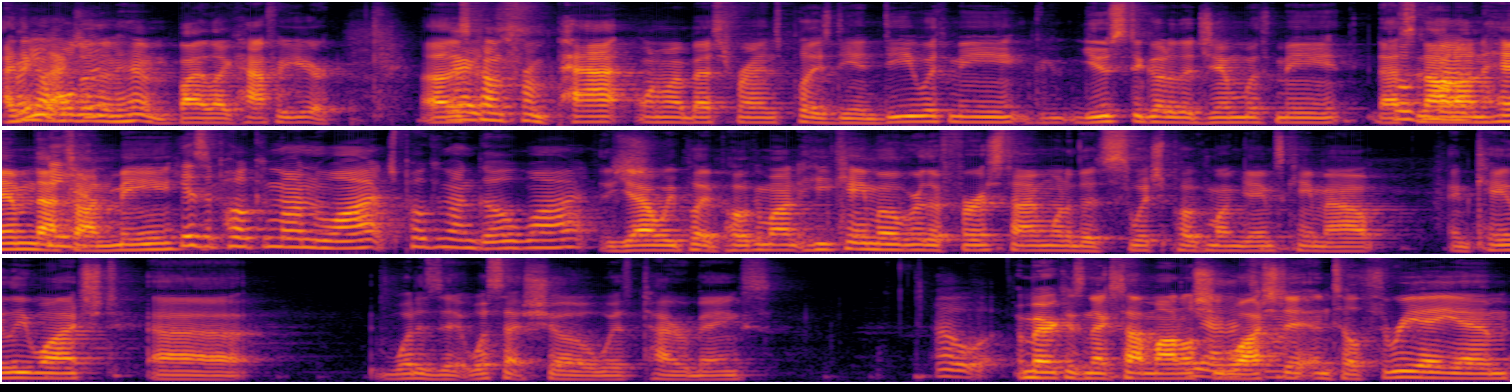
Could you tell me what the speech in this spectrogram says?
I Are think I'm older actually? than him by like half a year. Uh, this comes from Pat, one of my best friends, plays D and D with me. Used to go to the gym with me. That's not on him. That's ha- on me. He has a Pokemon watch, Pokemon Go watch. Yeah, we played Pokemon. He came over the first time one of the Switch Pokemon games came out, and Kaylee watched. Uh, what is it? What's that show with Tyra Banks? Oh, America's Next Top Model. Yeah, she watched right. it until 3 a.m.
